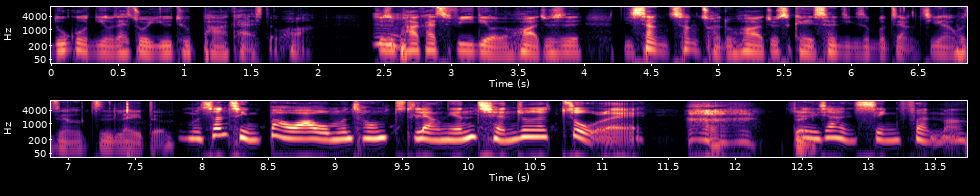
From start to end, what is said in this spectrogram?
如果你有在做 YouTube Podcast 的话，就是 Podcast Video 的话，嗯、就是你上上传的话，就是可以申请什么奖金啊，或怎样之类的。我们申请报啊，我们从两年前就在做了、所以你现在很兴奋吗？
